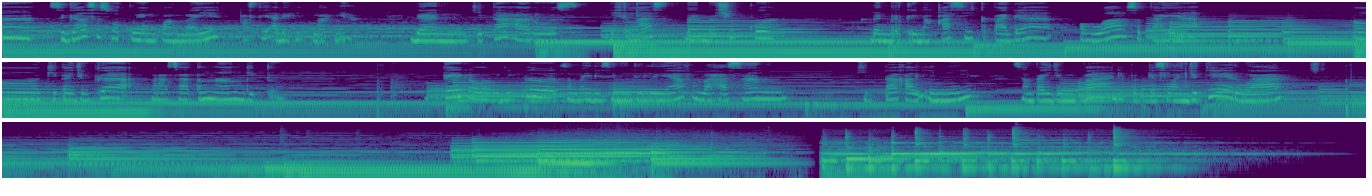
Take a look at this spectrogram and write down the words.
segala sesuatu yang kurang baik pasti ada hikmahnya dan kita harus ikhlas dan bersyukur dan berterima kasih kepada Allah supaya uh, kita juga merasa tenang gitu. Oke, kalau begitu sampai di sini dulu ya pembahasan kita kali ini. Sampai jumpa di podcast selanjutnya ya, Ruah.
